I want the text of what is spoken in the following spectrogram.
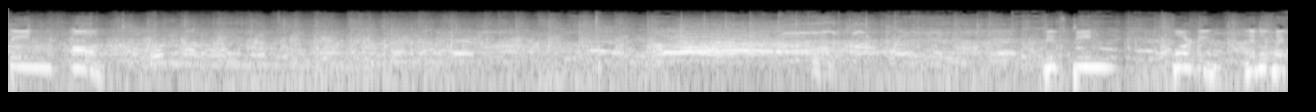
14 on. Fifteen, fourteen. Lego five.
